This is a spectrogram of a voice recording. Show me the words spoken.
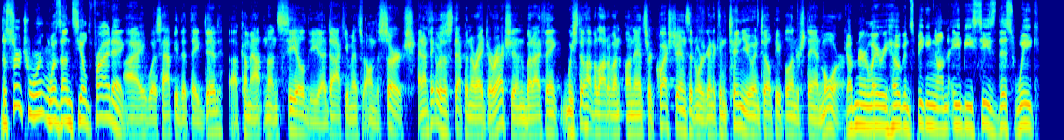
The search warrant was unsealed Friday. I was happy that they did uh, come out and unseal the uh, documents on the search. And I think it was a step in the right direction, but I think we still have a lot of un- unanswered questions, and we're going to continue until people understand more. Governor Larry Hogan speaking on ABC's This Week.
